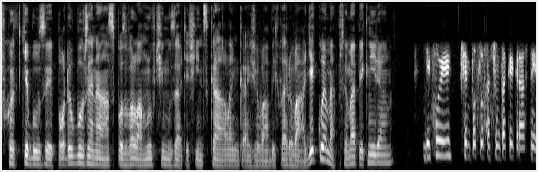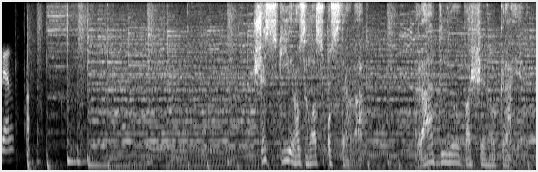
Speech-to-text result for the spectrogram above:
v Chotěbuzi po Doboře nás pozvala mluvčí muzea Těšínská Lenka Ježová Bichlerová. Děkujeme, přejeme pěkný den. Děkuji, všem posluchačům také krásný den. Český rozhlas Ostrava. Rádio vašeho kraje.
